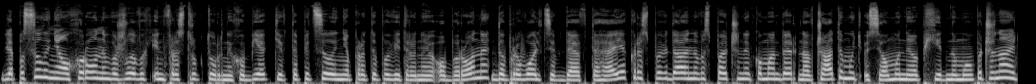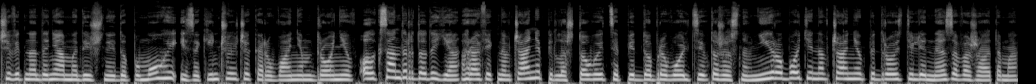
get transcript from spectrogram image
Для посилення охорони важливих інфраструктурних об'єктів та підсилення протиповітряної оборони добровольців ДФТГ, як розповідає новоспечений командир, навчатимуть усьому необхідному, починаючи від надання медичної допомоги і закінчуючи керуванням дронів. Олександр додає, графік навчання підлаштовується під добровольців, тож основній роботі навчання у підрозділі не заважатиме.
